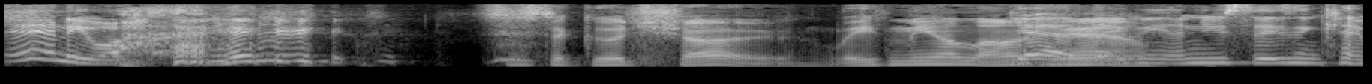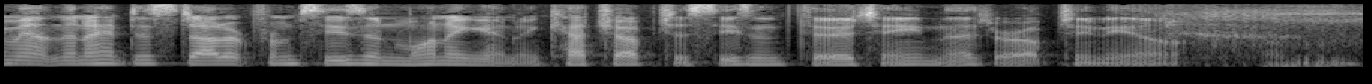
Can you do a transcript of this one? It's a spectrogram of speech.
anyway, It's just a good show. Leave me alone. yeah, Yeah. maybe a new season came out, and then I had to start it from season one again and catch up to season thirteen that they're up to now. Um,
